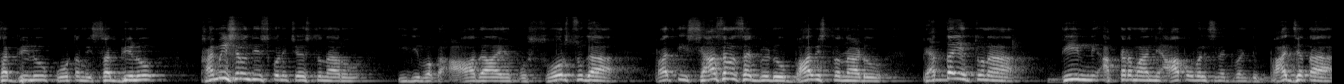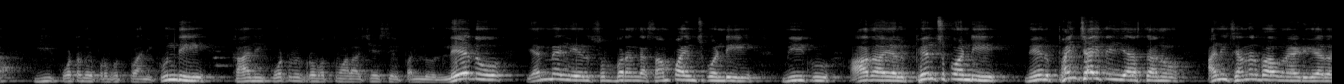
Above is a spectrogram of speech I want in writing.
సభ్యులు కూటమి సభ్యులు కమిషన్లు తీసుకొని చేస్తున్నారు. ఇది ఒక ఆదాయపు సోర్సుగా ప్రతి శాసనసభ్యుడు భావిస్తున్నాడు. పెద్ద ఎత్తున దీన్ని అక్రమాన్ని ఆపవలసినటువంటి బాధ్యత ఈ కూటమి ప్రభుత్వానికి ఉంది కానీ కూటమి ప్రభుత్వం అలా చేసే పనులు లేదు. ఎమ్మెల్యేలు శుభ్రంగా సంపాదించుకోండి మీకు ఆదాయాలు పెంచుకోండి నేను పంచాయతీలు చేస్తాను అని చంద్రబాబు నాయుడు గారు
